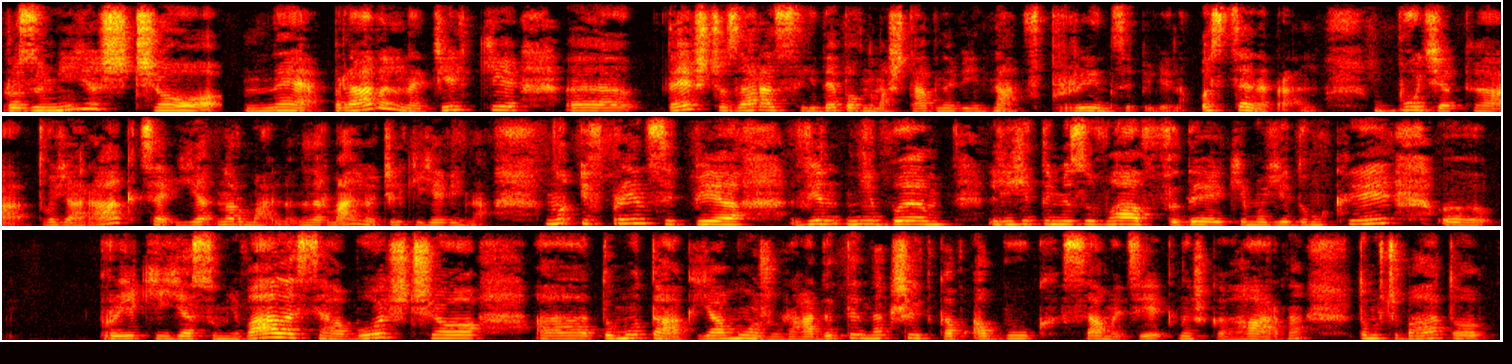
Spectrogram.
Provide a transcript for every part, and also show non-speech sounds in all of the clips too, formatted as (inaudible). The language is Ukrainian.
розумієш, що неправильне тільки е, те, що зараз йде повномасштабна війна, в принципі, війна. Ось це неправильно. Будь-яка твоя реакція є нормальною. Ненормальною тільки є війна. Ну і в принципі, він ніби легітимізував деякі мої думки. Про які я сумнівалася, або що е, тому так я можу радити. Начитка в Абук саме цієї книжки гарна, тому що багато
